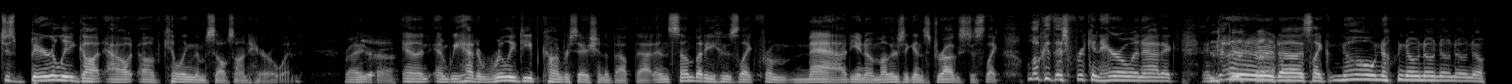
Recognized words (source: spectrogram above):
just barely got out of killing themselves on heroin right yeah. and and we had a really deep conversation about that and somebody who's like from mad you know mothers against drugs just like look at this freaking heroin addict and da, da, da, da. it's like no no no no no no no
